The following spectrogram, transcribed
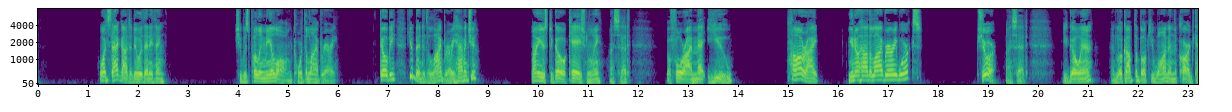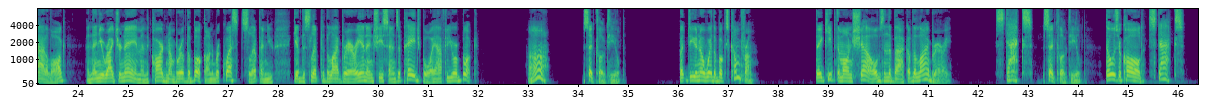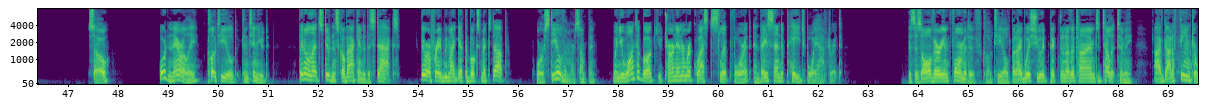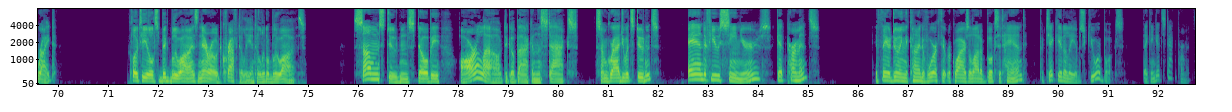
What's that got to do with anything? She was pulling me along toward the library. Dobie, you've been to the library, haven't you? I used to go occasionally, I said, before I met you. All right. You know how the library works? Sure, I said. You go in and look up the book you want in the card catalog, and then you write your name and the card number of the book on a request slip, and you give the slip to the librarian, and she sends a page boy after your book. Ah, said Clotilde. But do you know where the books come from? They keep them on shelves in the back of the library. Stacks, said Clotilde. Those are called stacks. So? Ordinarily, Clotilde continued, they don't let students go back into the stacks. They're afraid we might get the books mixed up, or steal them or something. When you want a book, you turn in a request slip for it, and they send a page boy after it. This is all very informative, Clotilde, but I wish you had picked another time to tell it to me. I've got a theme to write. Clotilde's big blue eyes narrowed craftily into little blue eyes. Some students, Dobie, are allowed to go back in the stacks. Some graduate students, and a few seniors, get permits. If they are doing the kind of work that requires a lot of books at hand, particularly obscure books, they can get stack permits.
